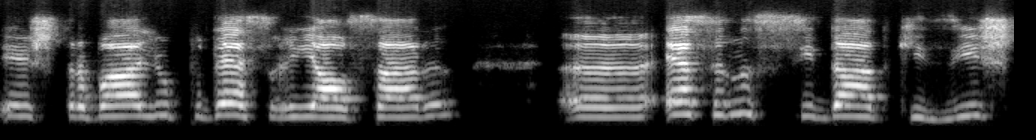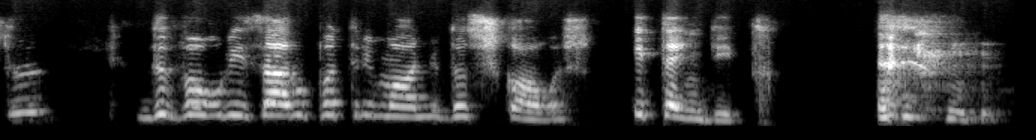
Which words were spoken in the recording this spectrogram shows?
este trabalho pudesse realçar essa necessidade que existe de valorizar o património das escolas. E tenho dito.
